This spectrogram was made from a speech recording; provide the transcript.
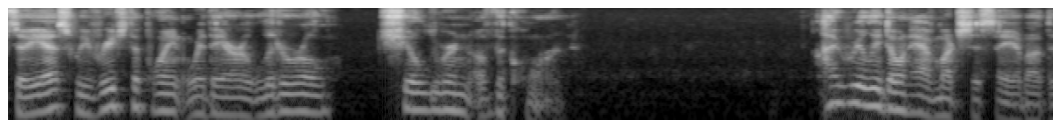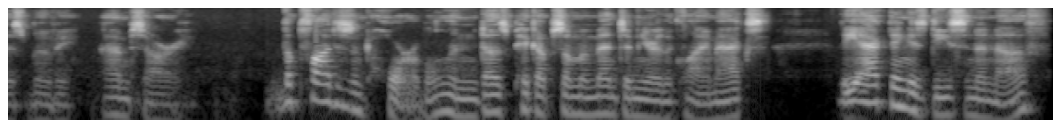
So, yes, we've reached the point where they are literal children of the corn. I really don't have much to say about this movie. I'm sorry. The plot isn't horrible and does pick up some momentum near the climax. The acting is decent enough.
